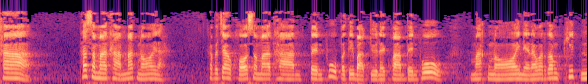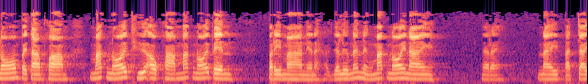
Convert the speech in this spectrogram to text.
ฆ่า ถ้าสมาทานมากน้อยล่ะข้าพเจ้าขอสมาทานเป็นผู้ปฏิบัติอยู่ในความเป็นผู้มักน้อยเนี่ยนะว่าต้องคิดน้อมไปตามความมักน้อย ถือเอาความมักน้อยเป็นปริมาณเนี่ยนะอย่าลืมนั่นหนึ่งมักน้อยในอะไรในปัจจัย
